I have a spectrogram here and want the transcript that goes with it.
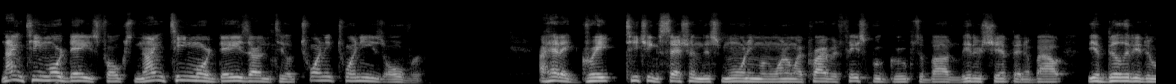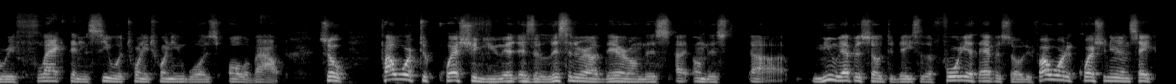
19 more days, folks. 19 more days until 2020 is over. I had a great teaching session this morning on one of my private Facebook groups about leadership and about the ability to reflect and see what 2020 was all about. So, if I were to question you as a listener out there on this uh, on this uh, new episode today, so the 40th episode, if I were to question you and say,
